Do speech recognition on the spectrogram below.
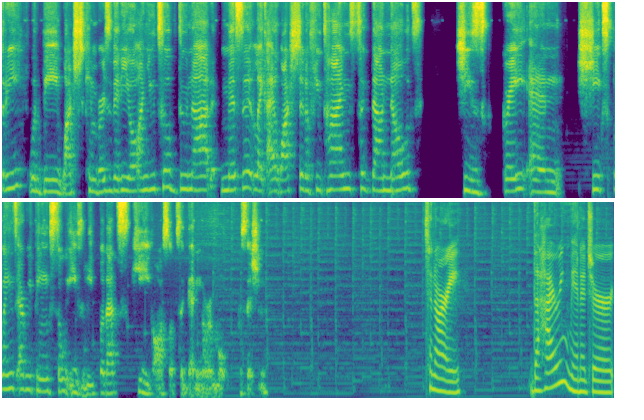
three would be watch Kimber's video on YouTube. Do not miss it. Like I watched it a few times, took down notes. She's great and she explains everything so easily, but that's key also to getting a remote position. Tanari, the hiring manager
